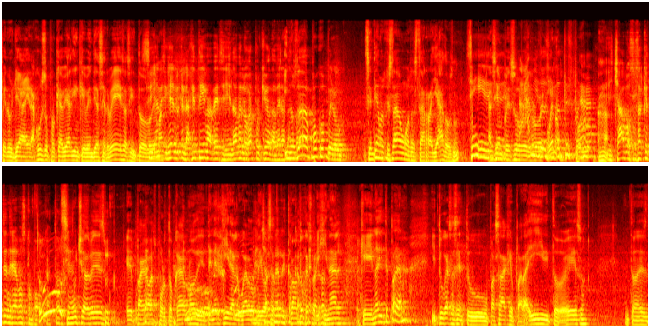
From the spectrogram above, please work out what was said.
Pero ya era justo porque había alguien que vendía cervezas y todo Sí, lo ya- demás. ya la gente iba a ver, se llenaba el lugar porque iban a ver a Y nos daba poco, pero sentíamos que estábamos hasta rayados, ¿no? Sí, Así sí. empezó Ah, el rollo. Bueno, 200 por- ajá. Y chavos, o sea, que tendríamos como Uh, 14 sí, muchas veces eh, pagabas por tocar, ¿no? De tener que ir al lugar donde Uh, ibas a Berry Cuando tocas original, que nadie te paga, ¿no? Y tú gastas en tu pasaje para ir y todo eso. Entonces,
